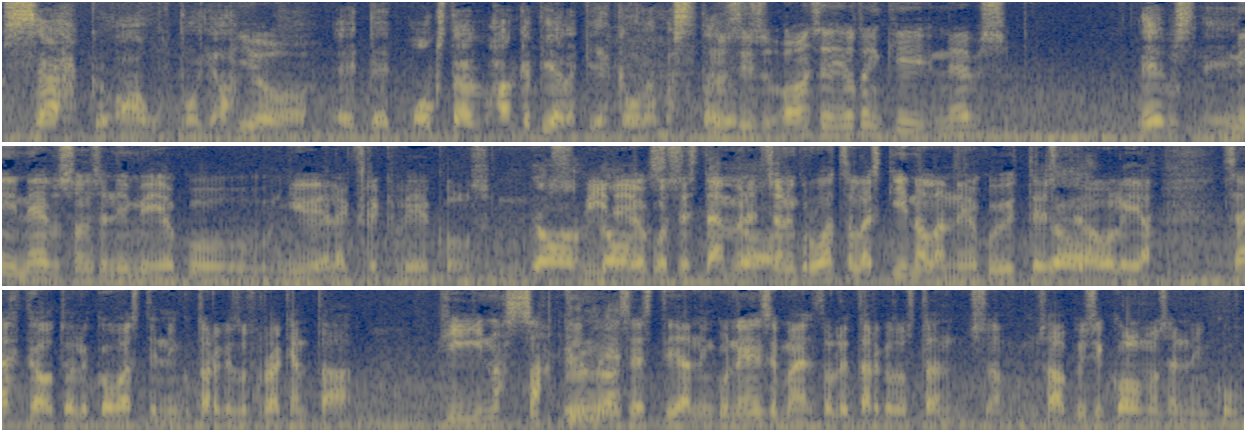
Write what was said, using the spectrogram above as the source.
sähköautoja. Joo. Et, et, onko tämä hanke vieläkin ehkä olemassa? Tai No jo- siis on se jotenkin, Nevs, Nevs, niin. niin Nevs on se nimi, joku New Electric Vehicles Joo, Sweden, joo, joku siis tämmönen, joo. että se on niinku ruotsalais-kiinalainen joku yhteistyö Joo. oli ja sähköauto oli kovasti niinku tarkoitus rakentaa Kiinassa Kyllä. ilmeisesti ja niinku ne ensimmäiset oli tarkoitus tämän Sa- Saab 93 niinku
